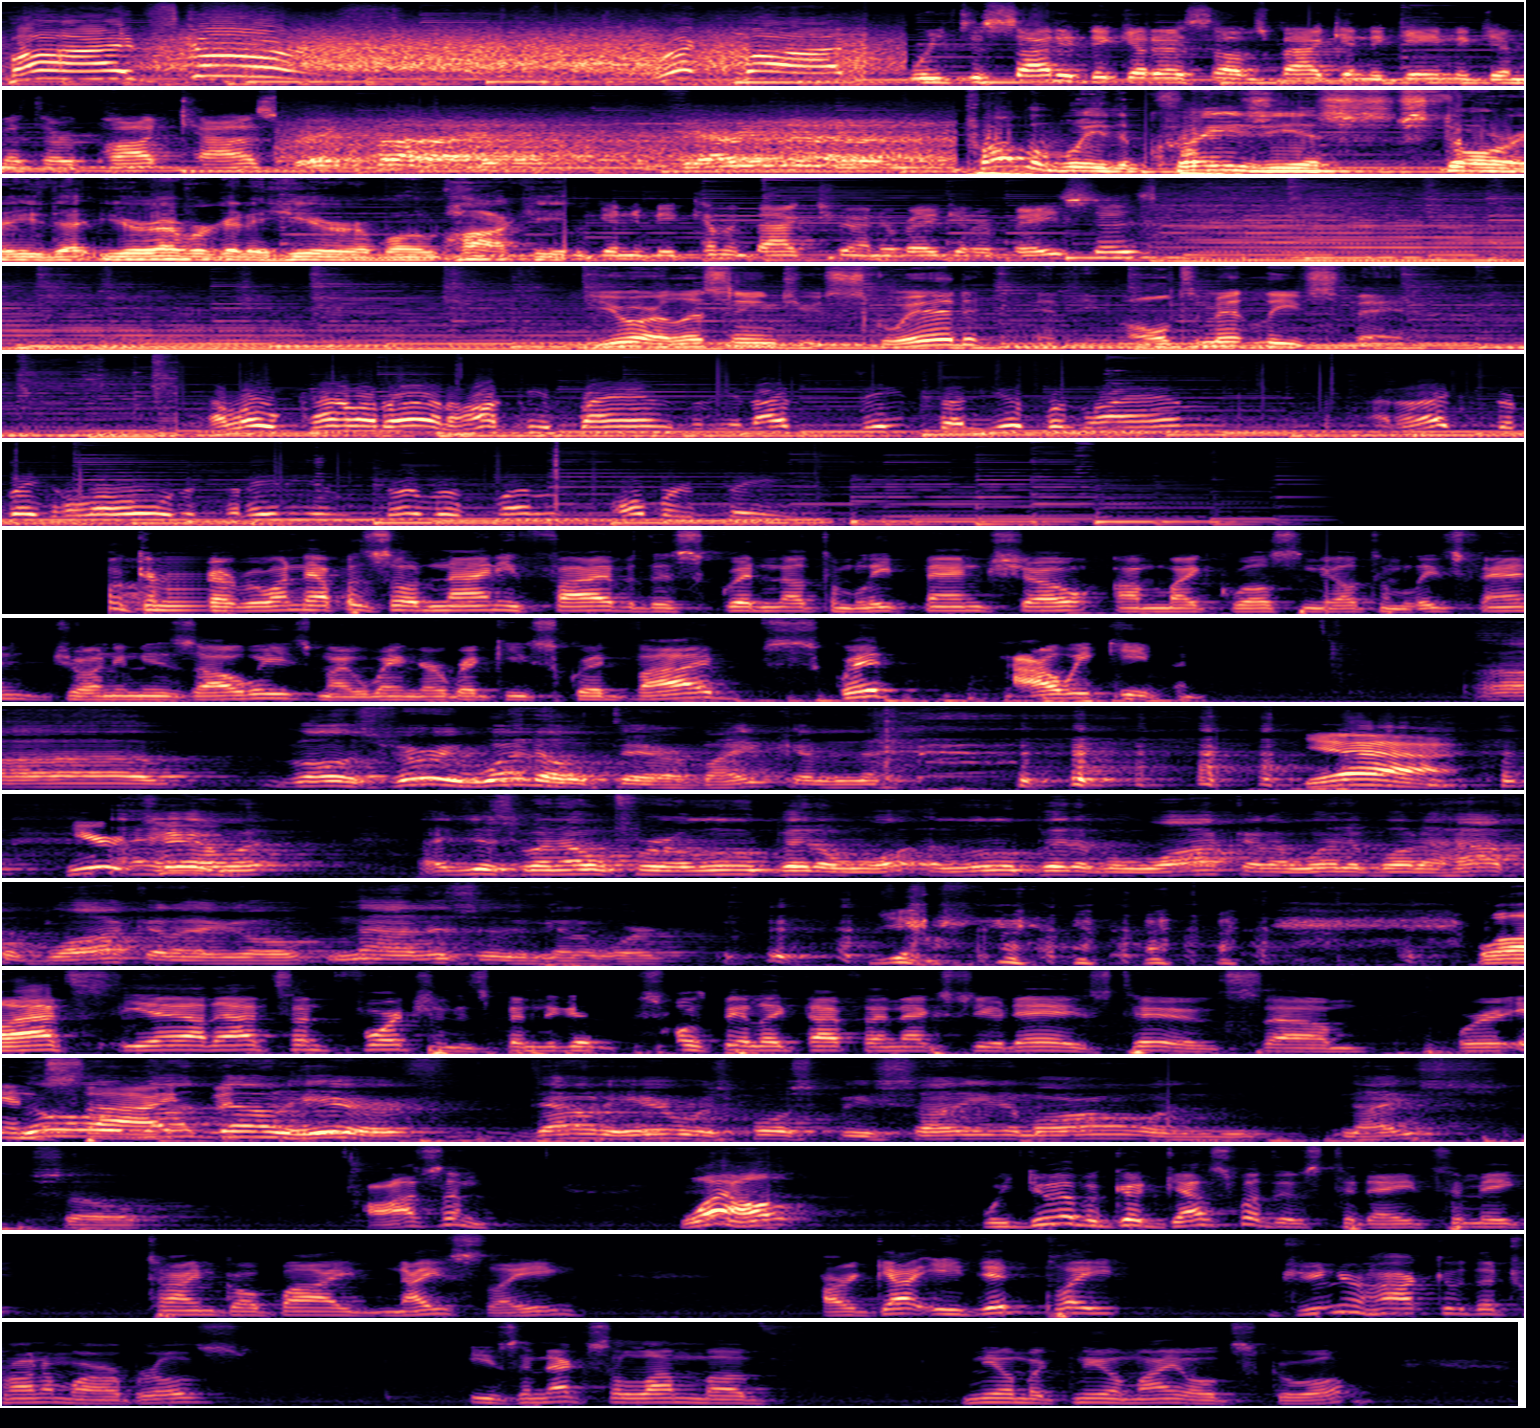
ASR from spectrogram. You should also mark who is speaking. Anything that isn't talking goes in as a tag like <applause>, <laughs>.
Speaker 1: five, scores! Rick Vaive.
Speaker 2: We decided to get ourselves back in the game again with our podcast.
Speaker 3: Rick Vaive, Gary Madden.
Speaker 4: Probably the craziest story that you're ever going to hear about hockey.
Speaker 2: We're going to be coming back to you on a regular basis.
Speaker 5: You are listening to Squid and the Ultimate Leafs Fan.
Speaker 6: Hello, Canada and hockey fans of the United States and Newfoundland, and an extra big hello to Canadian servicemen overseas.
Speaker 2: Welcome, everyone, to episode 95 of the Squid and Ultimate Leaf Fan Show. I'm Mike Wilson, the Ultimate Leafs fan. Joining me, as always, my winger, Ricky Squid Vaive. Squid, how are we keeping?
Speaker 4: Uh, well, it's very wet out there, Mike, and <laughs>
Speaker 2: yeah, here
Speaker 4: I,
Speaker 2: too.
Speaker 4: I, went, I, just went out for a little bit of a little bit of a walk, and I went about a half a block, and I go, "Nah, this isn't going to work." <laughs> <laughs>
Speaker 2: well, that's yeah, that's unfortunate. It's been good, supposed to be like that for the next few days too. So we're inside.
Speaker 4: No, not down here. Down here, we're supposed to be sunny tomorrow and nice. So
Speaker 2: awesome. Well, we do have a good guest with us today to make time go by nicely. Our guy, he did play junior hockey with the Toronto Marlboros. He's an ex alum of Neil McNeil, my old school.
